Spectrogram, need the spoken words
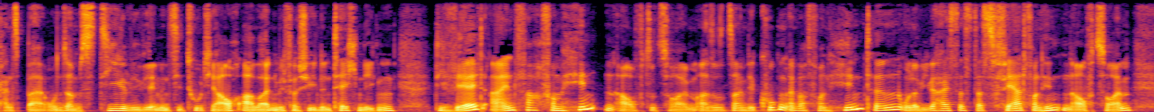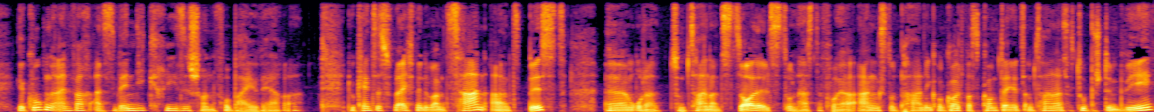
ganz bei unserem Stil, wie wir im Institut ja auch arbeiten mit verschiedenen Techniken, die Welt einfach vom Hinten aufzuzäumen. Also sozusagen, wir gucken einfach von hinten, oder wie heißt das, das Pferd von hinten aufzäumen. Wir gucken einfach, als wenn die Krise schon vorbei wäre. Du kennst es vielleicht, wenn du beim Zahnarzt bist ähm, oder zum Zahnarzt sollst und hast da vorher Angst und Panik, oh Gott, was kommt da jetzt am Zahnarzt, das tut bestimmt weh.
